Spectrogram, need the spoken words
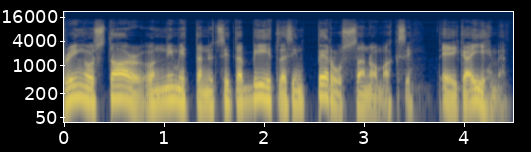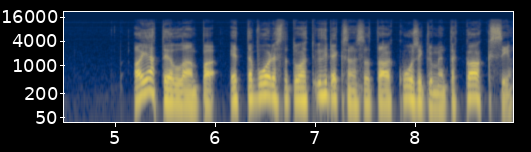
Ringo Starr on nimittänyt sitä Beatlesin perussanomaksi, eikä ihme. Ajatellaanpa, että vuodesta 1962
